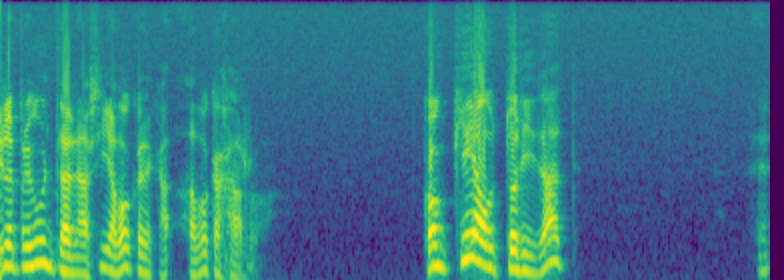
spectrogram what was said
y le preguntan así a boca, a boca jarro, ¿con qué autoridad eh,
